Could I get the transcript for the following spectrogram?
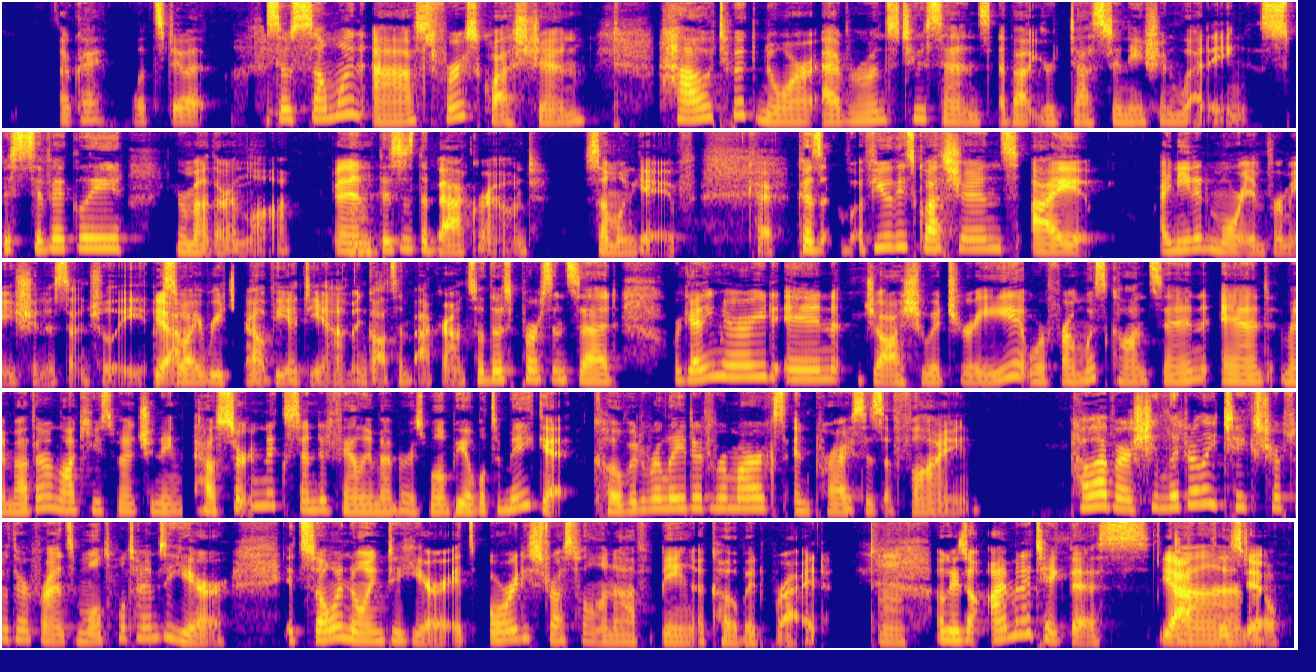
Okay, let's do it. So, someone asked, first question, how to ignore everyone's two cents about your destination wedding, specifically your mother in law. And Mm. this is the background someone gave. Okay. Because a few of these questions, I I needed more information essentially. Yeah. So I reached out via DM and got some background. So this person said, We're getting married in Joshua Tree. We're from Wisconsin. And my mother in law keeps mentioning how certain extended family members won't be able to make it, COVID related remarks, and prices of flying. However, she literally takes trips with her friends multiple times a year. It's so annoying to hear. It's already stressful enough being a COVID bride. Mm. Okay, so I'm going to take this. Yeah, please um, do.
